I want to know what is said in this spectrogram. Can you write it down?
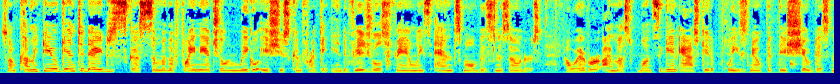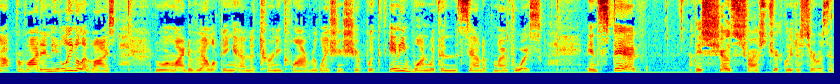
So I'm coming to you again today to discuss some of the financial and legal issues confronting individuals, families, and small business owners. However, I must once again ask you to please note that this show does not provide any legal advice, nor am I developing an attorney client relationship with anyone within the sound of my voice. Instead, this show strives strictly to serve as an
